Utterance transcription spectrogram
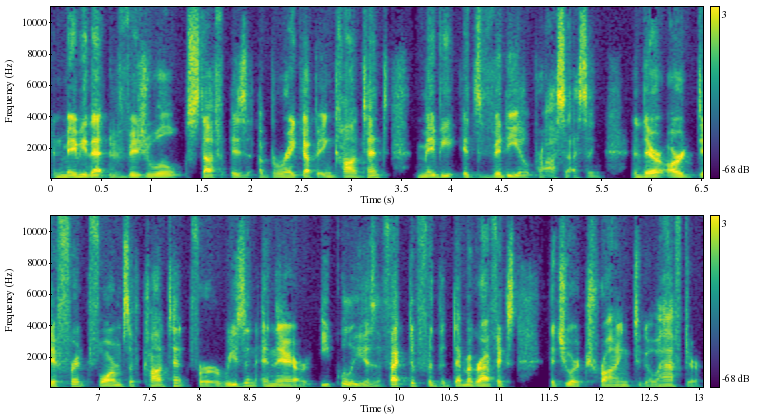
And maybe that visual stuff is a breakup in content. Maybe it's video processing. And there are different forms of content for a reason, and they are equally as effective for the demographics that you are trying to go after.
